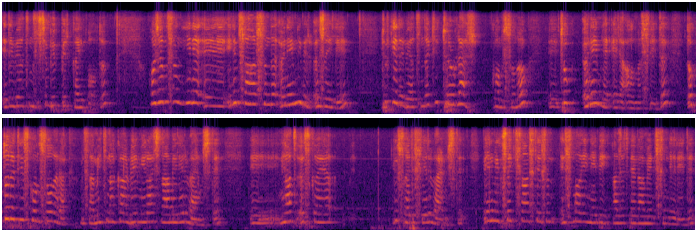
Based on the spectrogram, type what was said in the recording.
Edebiyatımız için büyük bir kayıp oldu. Hocamızın yine e, ilim sahasında önemli bir özelliği Türk Edebiyatı'ndaki türler konusunu e, çok önemli ele almasıydı. Doktora tez konusu olarak mesela Metin Akar Bey Miraçnameleri vermişti. E, Nihat Özkaya yüz hadisleri vermişti. Benim yüksek lisans tezim Esma-i Nebi, Hazreti Peygamber'in isimleriydi.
